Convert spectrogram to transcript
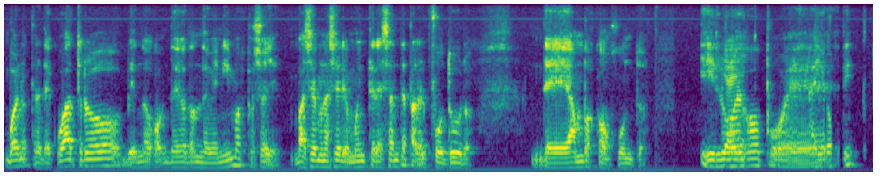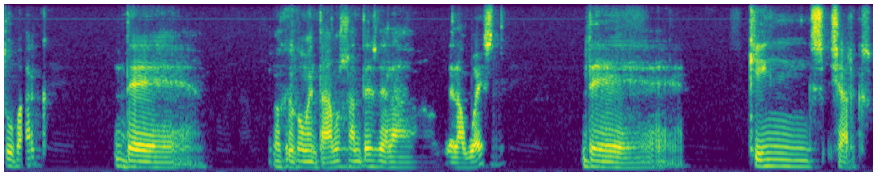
Bueno tres de cuatro viendo de dónde venimos pues oye va a ser una serie muy interesante para el futuro de ambos conjuntos. Y luego pues tu back de lo que comentábamos antes de la, de la West, de Kings Sharks.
